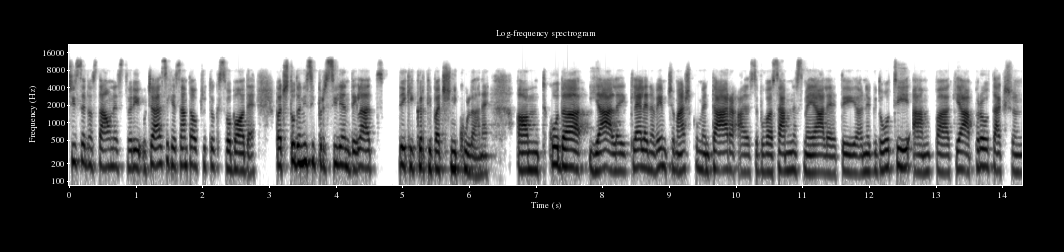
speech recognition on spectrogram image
čisto enostavne stvari, včasih je samo ta občutek svobode. Pač to, da nisi prisiljen delati nekaj, kar ti pač nikula. Um, tako da, ja, klele, ne vem, če imaš komentar ali se bova sam nasmejale te anekdoti, ampak ja, prav takšen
